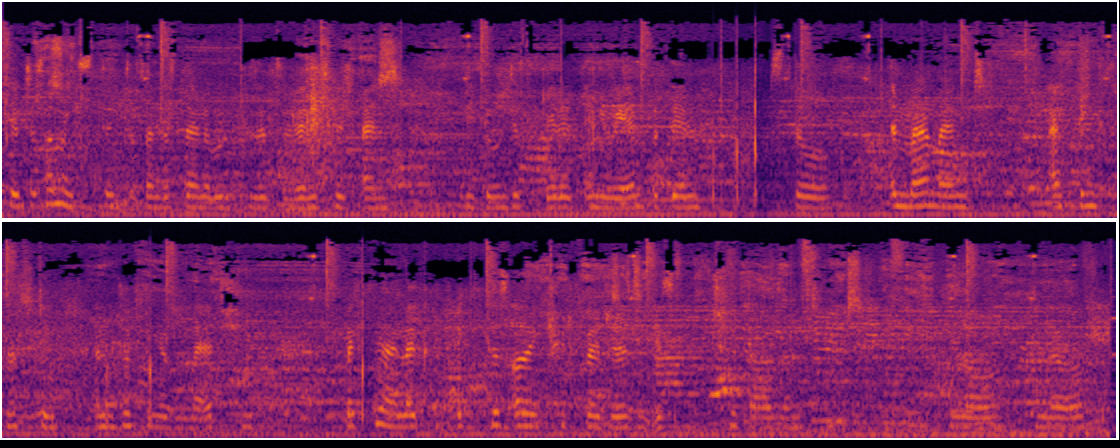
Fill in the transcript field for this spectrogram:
Okay, to some extent it's understandable because it's vintage and you don't just get it anywhere. But then still, in my mind, I think thrifting and thrifting is mad cheap. But yeah, like this other cute fur jersey is two thousand. You know, you know.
